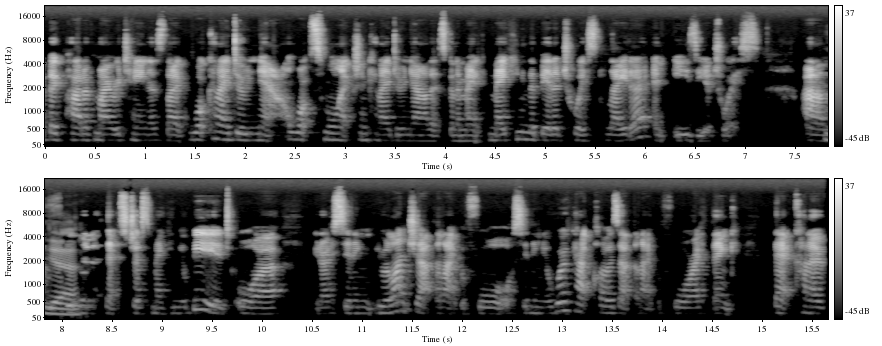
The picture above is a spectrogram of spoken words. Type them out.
a big part of my routine is like, what can I do now? What small action can I do now that's going to make making the better choice later an easier choice? Um, yeah. Even if that's just making your bed or you know setting your lunch out the night before or setting your workout clothes out the night before. I think that kind of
